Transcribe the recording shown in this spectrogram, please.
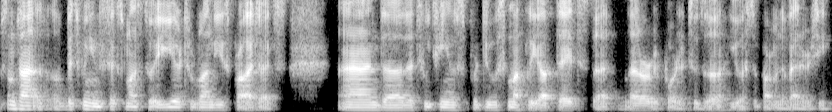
sometimes between six months to a year to run these projects. And uh, the two teams produce monthly updates that, that are reported to the US Department of Energy.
